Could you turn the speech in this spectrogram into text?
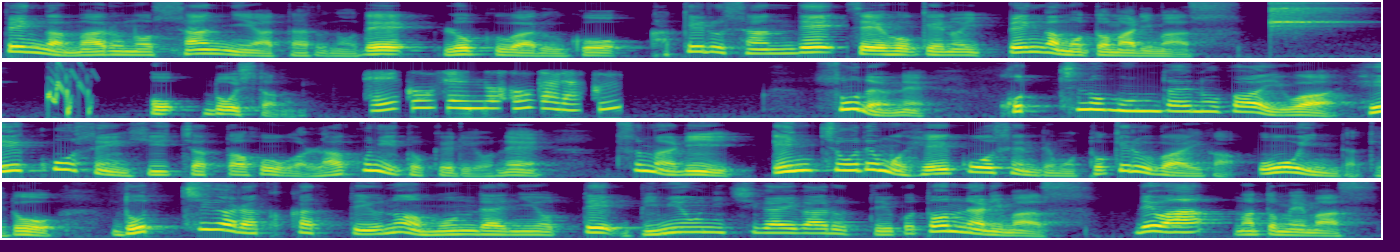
辺が丸の3にあたるので6割る 5×3 で正方形の一辺が求まります。お、どうしたの？平行線の方が楽？そうだよね。こっちの問題の場合は平行線引いちゃった方が楽に解けるよね。つまり延長でも平行線でも解ける場合が多いんだけどどっちが楽かっていうのは問題によって微妙に違いがあるっていうことになります。ではまとめます。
